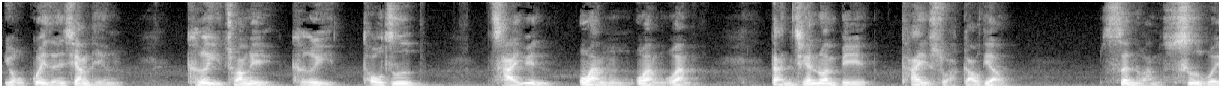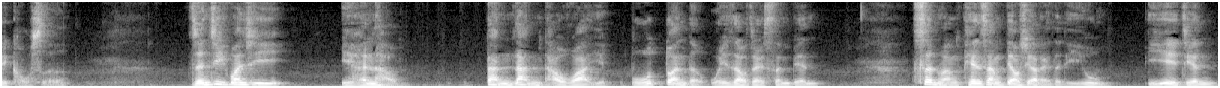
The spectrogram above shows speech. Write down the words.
有贵人相挺，可以创业，可以投资，财运旺旺旺。但千万别太耍高调，慎防是非口舌。人际关系也很好，但烂桃花也不断的围绕在身边，慎防天上掉下来的礼物，一夜间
